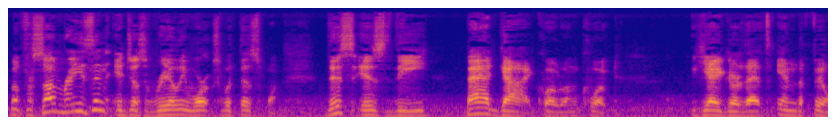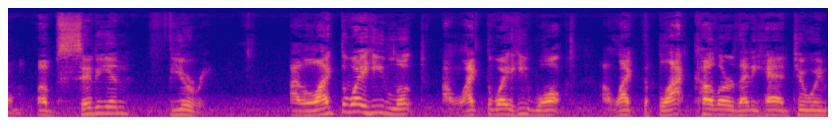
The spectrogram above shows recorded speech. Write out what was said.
but for some reason it just really works with this one. This is the bad guy, quote unquote, Jaeger that's in the film Obsidian Fury. I like the way he looked, I like the way he walked. I like the black color that he had to him,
